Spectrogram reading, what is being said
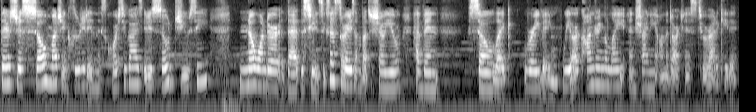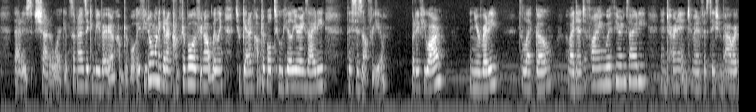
There's just so much included in this course, you guys. It is so juicy no wonder that the student success stories I'm about to show you have been so like raving. We are conjuring the light and shining on the darkness to eradicate it. That is shadow work, and sometimes it can be very uncomfortable. If you don't want to get uncomfortable, if you're not willing to get uncomfortable to heal your anxiety, this is not for you. But if you are, and you're ready to let go of identifying with your anxiety and turn it into manifestation power,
